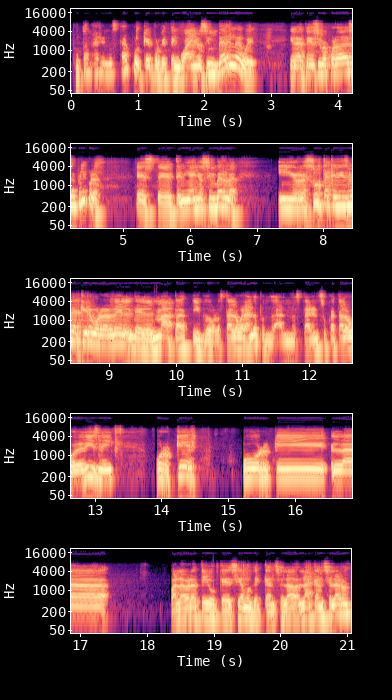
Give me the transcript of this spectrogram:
puta madre, no está. ¿Por qué? Porque tengo años sin verla, güey. Y la neta yo sí me acordaba de esa película. Este, tenía años sin verla. Y resulta que Disney la quiere borrar del, mapa y lo, está logrando, pues al no estar en su catálogo de Disney. ¿Por qué? Porque la, palabra, te digo, que decíamos de cancelado, la cancelaron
